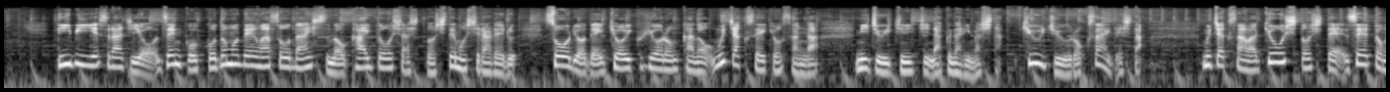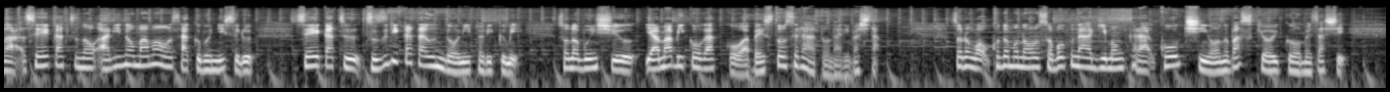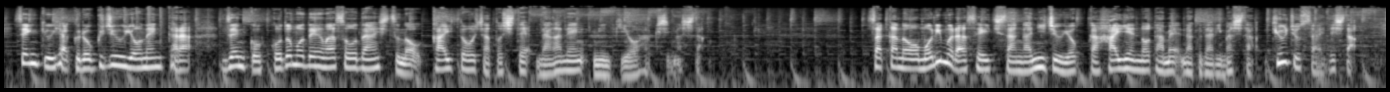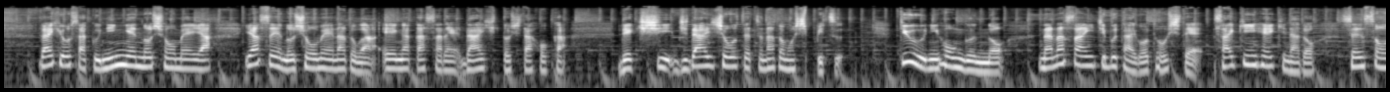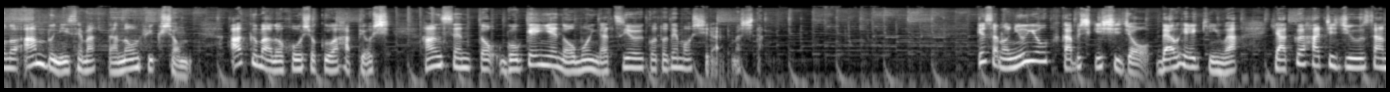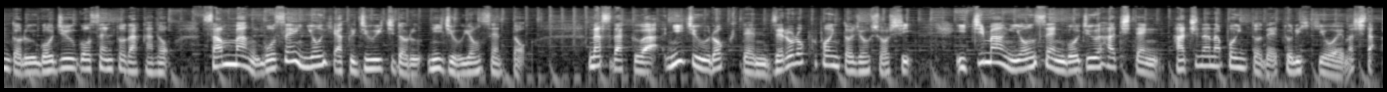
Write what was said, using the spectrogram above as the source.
TBS ラジオ全国子ども電話相談室の回答者としても知られる僧侶で教育評論家の無着清京さんが21日亡くなりました。96歳でした。無着さんは教師として生徒が生活のありのままを作文にする生活綴り方運動に取り組みその文集「山彦学校」はベストセラーとなりました。その後子どもの素朴な疑問から好奇心を伸ばす教育を目指し1964年から全国子ども電話相談室の回答者として長年人気を博しました。作家の森村誠一さんが24日肺炎のため亡くなりました。90歳でした。代表作「人間の証明」や「野生の証明」などが映画化され大ヒットしたほか歴史時代小説なども執筆。旧日本軍の731部隊を通して最近兵器など戦争の暗部に迫ったノンフィクション悪魔の宝飾を発表し反戦と護憲への思いが強いことでも知られました。今朝のニューヨーク株式市場ダウ平均は183ドル55セント高の3万5411ドル24セント。ナスダックは26.06ポイント上昇し1万4058.87ポイントで取引を終えました。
